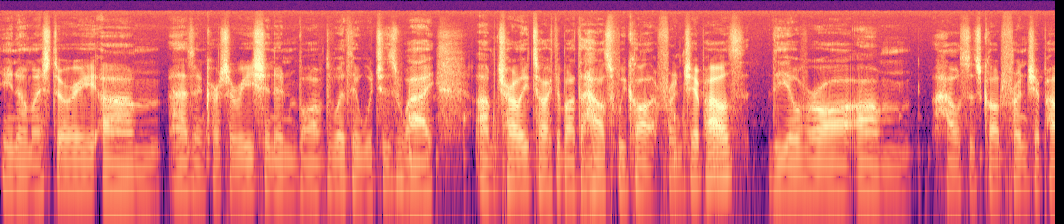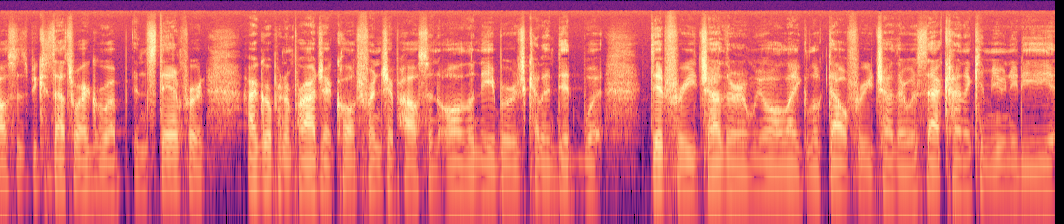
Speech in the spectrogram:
You know, my story um, has incarceration involved with it, which is why um, Charlie talked about the house. We call it Friendship House. The overall um, house is called Friendship Houses because that's where I grew up in Stamford. I grew up in a project called Friendship House, and all the neighbors kind of did what did for each other, and we all like looked out for each other. It was that kind of community,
